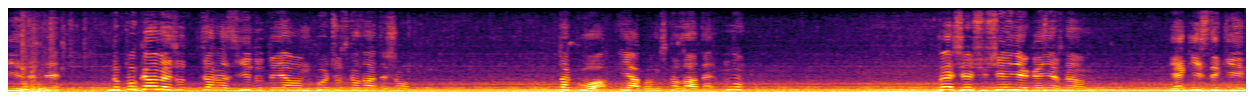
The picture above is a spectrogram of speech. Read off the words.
їздити. Ну поки ми тут зараз їду, то я вам хочу сказати, що тако, як вам сказати, ну перше відчуття, звісно, якісь такі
